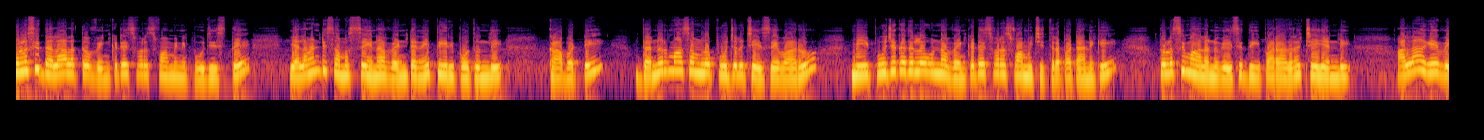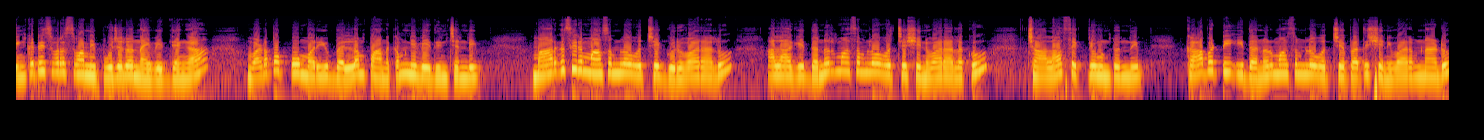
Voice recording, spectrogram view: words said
తులసి దళాలతో వెంకటేశ్వర స్వామిని పూజిస్తే ఎలాంటి సమస్య అయినా వెంటనే తీరిపోతుంది. కాబట్టి ధనుర్మాసంలో పూజలు చేసేవారు మీ పూజ గదిలో ఉన్న వెంకటేశ్వర స్వామి చిత్రపటానికి తులసి మాలను వేసి దీపారాధన చేయండి. అలాగే వెంకటేశ్వర స్వామి పూజలో నైవేద్యంగా వడపప్పు మరియు బెల్లం పానకం నివేదించండి. మార్గశిర మాసంలో వచ్చే గురువారాలు అలాగే ధనుర్మాసంలో వచ్చే శనివారాలకు చాలా శక్తి ఉంటుంది. కాబట్టి ఈ ధనుర్మాసంలో వచ్చే ప్రతి శనివారం నాడు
